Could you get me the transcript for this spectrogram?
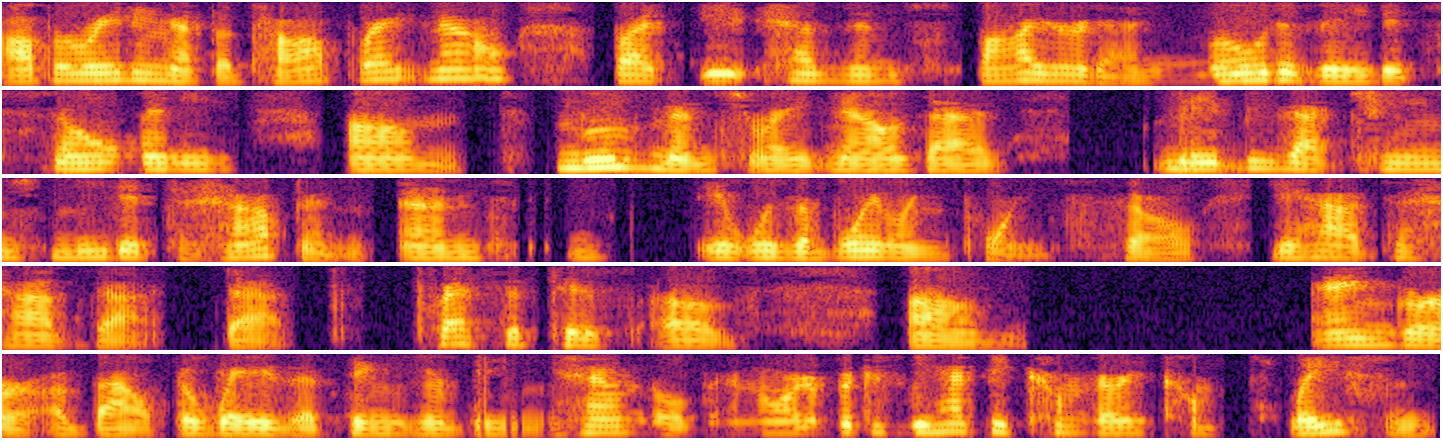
operating at the top right now, but it has inspired and motivated so many um, movements right now that maybe that change needed to happen and it was a boiling point so you had to have that that precipice of um, anger about the way that things are being handled in order because we have become very complacent,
